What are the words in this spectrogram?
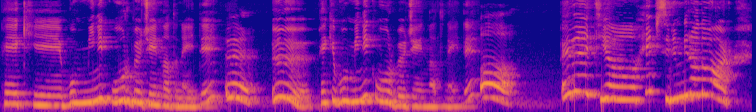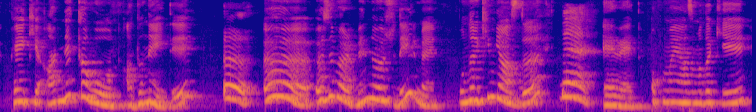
Peki bu minik uğur böceğinin adı neydi? Ü. Ü. Peki bu minik uğur böceğinin adı neydi? O. Hepsinin bir adı var. Peki anne tavuğun adı neydi? Ö. Ö. Özlem öğretmenin özü değil mi? Bunları kim yazdı? Ben. Evet. Okuma yazmadaki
